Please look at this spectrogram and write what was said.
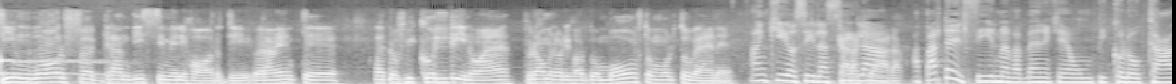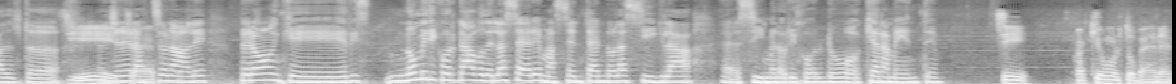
Team Wolf, grandissimi ricordi, veramente ero piccolino, eh, però me lo ricordo molto molto bene. Anch'io sì, la sigla, a parte il film va bene che è un piccolo cult eh, Sì, generazionale, però anche ris- non mi ricordavo della serie, ma sentendo la sigla eh, sì, me lo ricordo chiaramente. Sì, anch'io molto bene.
